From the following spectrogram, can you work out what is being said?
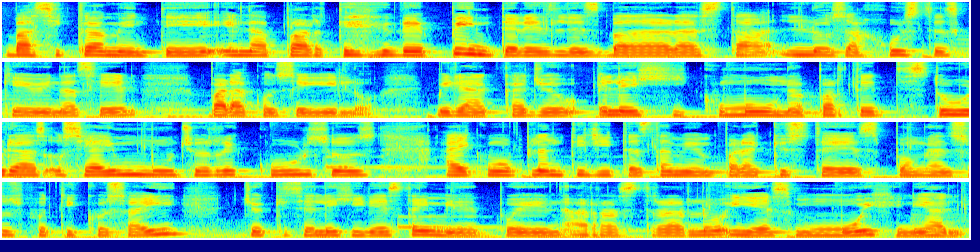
básicamente en la parte de Pinterest les va a dar hasta los ajustes que deben hacer para conseguirlo. Miren acá yo elegí como una parte de texturas, o sea hay muchos recursos, hay como plantillitas también para que ustedes pongan sus foticos ahí. Yo quise elegir esta y miren pueden arrastrarlo y es muy genial.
